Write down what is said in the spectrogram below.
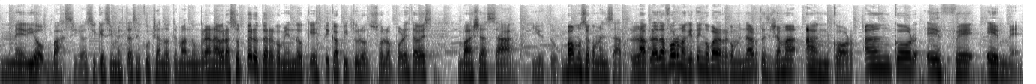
medio vacío. Así que si me estás escuchando te mando un gran abrazo, pero te recomiendo que este capítulo, solo por esta vez, vayas a YouTube. Vamos a comenzar. La plataforma que tengo para recomendarte se llama Anchor, Anchor FM.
